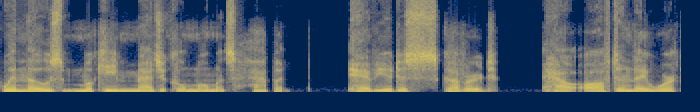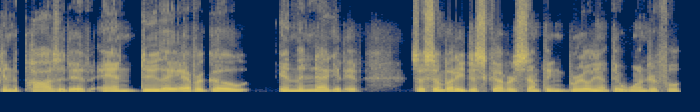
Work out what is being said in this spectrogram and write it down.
when those mooky magical moments happen, have you discovered how often they work in the positive and do they ever go in the negative? So somebody discovers something brilliant, they're wonderful,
